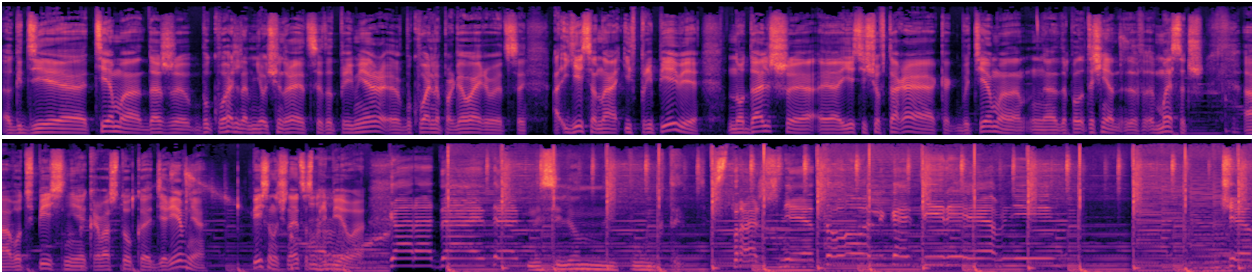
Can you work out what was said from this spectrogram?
где тема даже буквально, мне очень нравится этот пример, э, буквально проговаривается. А Есть она и в припеве, но дальше э, есть еще вторая как бы тема, э, точнее, э, месседж. А Вот в песне «Кровостока деревня» песня начинается с припева. Города это Населенные пункты. страшнее только деревни Чем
